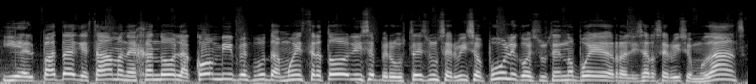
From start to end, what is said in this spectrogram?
y el pata que estaba manejando la combi, pues puta, muestra todo, le dice, pero usted es un servicio público, usted no puede realizar servicio de mudanza,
